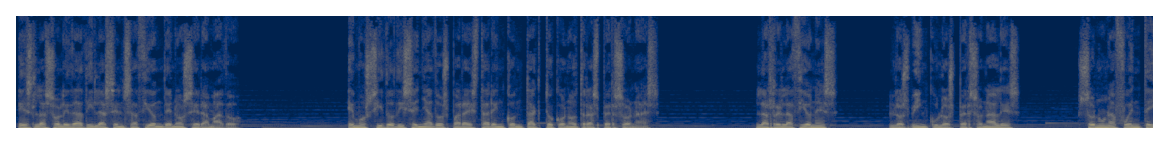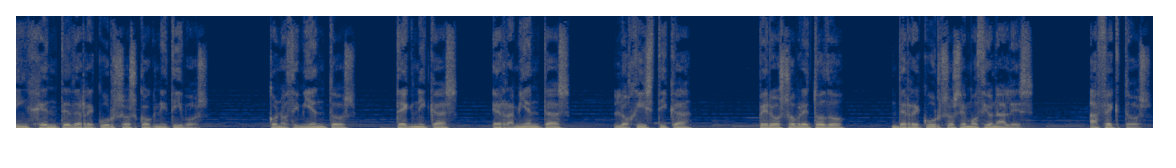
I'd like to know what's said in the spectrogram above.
es la soledad y la sensación de no ser amado. Hemos sido diseñados para estar en contacto con otras personas. Las relaciones, los vínculos personales, son una fuente ingente de recursos cognitivos, conocimientos, técnicas, herramientas, logística, pero sobre todo de recursos emocionales, afectos.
